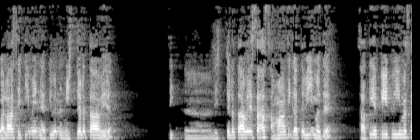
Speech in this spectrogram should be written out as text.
බලා සිටීමෙන් ඇතිවන නිශ්චලතාවය නිශ්චලතාවය සහ සමාධිගත වීමද සතිය පිහිටවීම සහ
